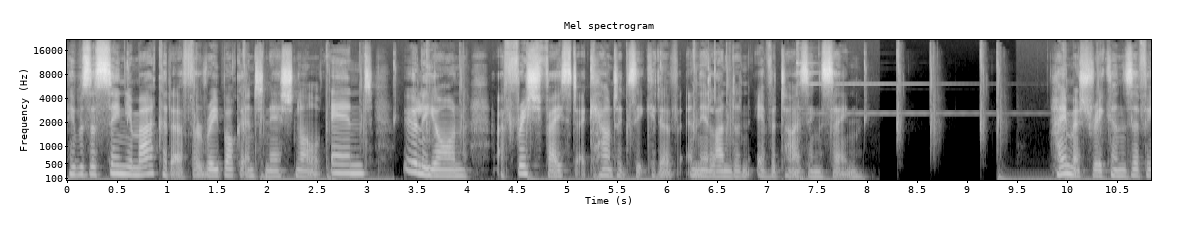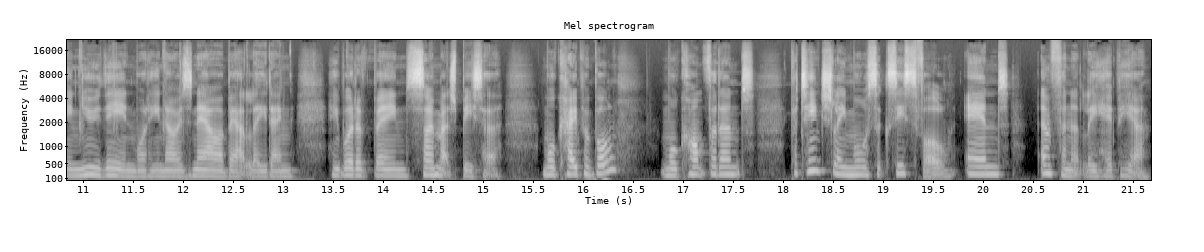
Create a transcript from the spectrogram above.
He was a senior marketer for Reebok International and, early on, a fresh faced account executive in their London advertising scene. Hamish reckons if he knew then what he knows now about leading, he would have been so much better, more capable, more confident, potentially more successful, and infinitely happier.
